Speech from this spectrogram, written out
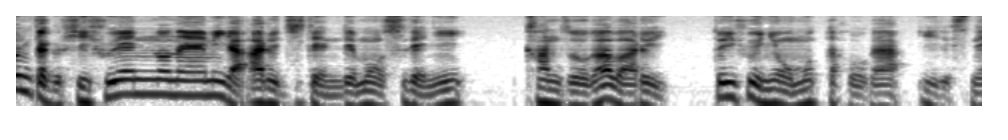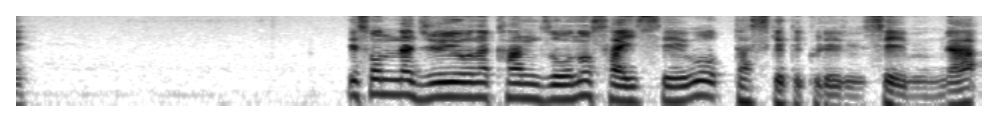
とにかく皮膚炎の悩みがある時点でもうすでに肝臓が悪いというふうに思った方がいいですね。で、そんな重要な肝臓の再生を助けてくれる成分が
